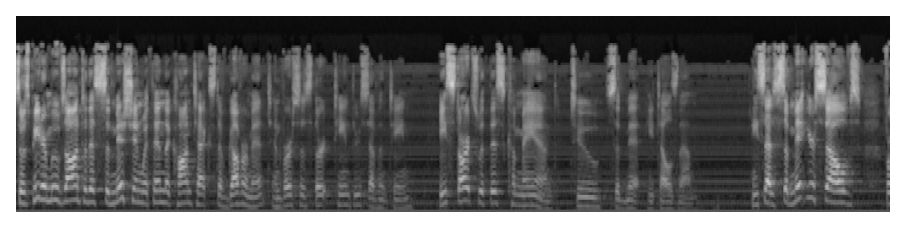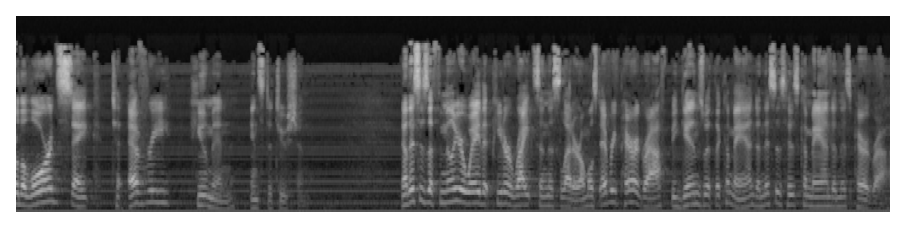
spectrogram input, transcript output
So, as Peter moves on to this submission within the context of government in verses 13 through 17, he starts with this command to submit, he tells them. He says, Submit yourselves for the Lord's sake to every human institution. Now, this is a familiar way that Peter writes in this letter. Almost every paragraph begins with the command, and this is his command in this paragraph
